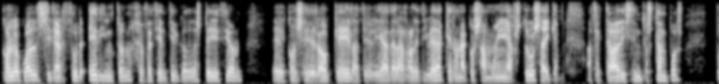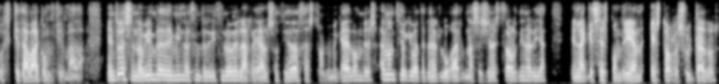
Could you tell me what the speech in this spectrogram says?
con lo cual Sir Arthur Eddington, jefe científico de la expedición, eh, consideró que la teoría de la relatividad, que era una cosa muy abstrusa y que afectaba a distintos campos, pues quedaba confirmada. Entonces, en noviembre de 1919, la Real Sociedad Astronómica de Londres anunció que iba a tener lugar una sesión extraordinaria en la que se expondrían estos resultados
